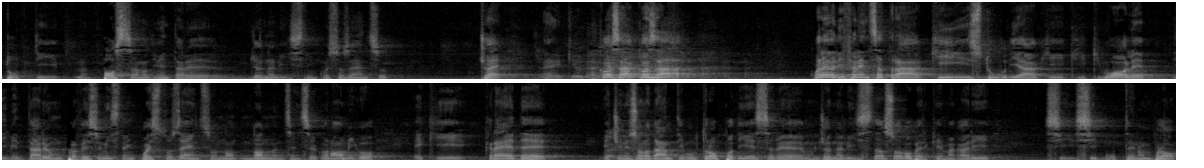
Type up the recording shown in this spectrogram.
tutti possano diventare giornalisti in questo senso? Cioè, eh, cosa, cosa- qual è la differenza tra chi studia, chi, chi- chi vuole diventare un professionista in questo senso, non, non in senso economico, e chi crede, e ce ne sono tanti purtroppo, di essere un giornalista solo perché magari si, si butta in un blog?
